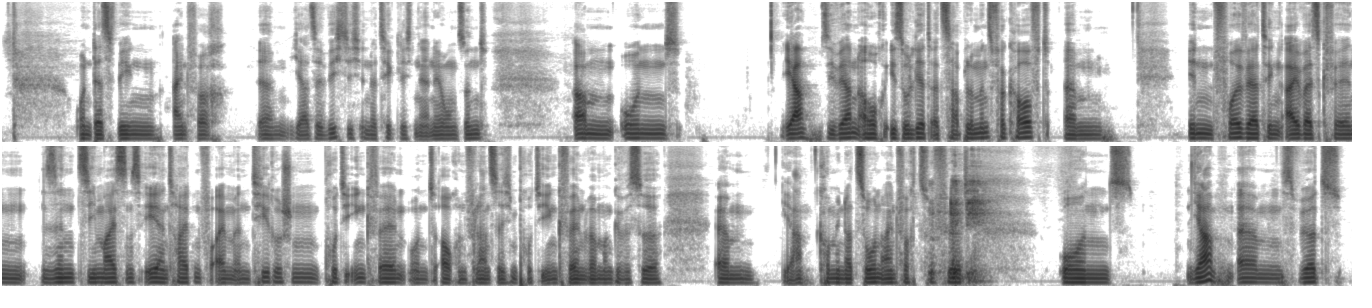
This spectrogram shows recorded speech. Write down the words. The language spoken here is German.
Und deswegen einfach ähm, ja sehr wichtig in der täglichen Ernährung sind. Ähm, und ja, sie werden auch isoliert als Supplements verkauft. Ähm, in vollwertigen Eiweißquellen sind sie meistens eher enthalten, vor allem in tierischen Proteinquellen und auch in pflanzlichen Proteinquellen, wenn man gewisse ähm, ja, Kombinationen einfach zuführt. Und ja, ähm, es wird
